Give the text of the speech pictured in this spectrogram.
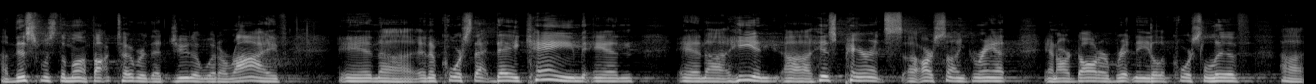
Uh, this was the month, October, that Judah would arrive. And, uh, and of course, that day came, and, and uh, he and his parents, our son Grant, and our daughter Brittany, will of course, live uh,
